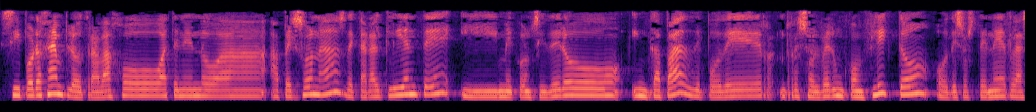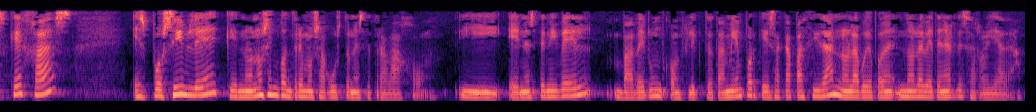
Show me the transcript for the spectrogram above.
Si, por ejemplo, trabajo atendiendo a, personas de cara al cliente y me considero incapaz de poder resolver un conflicto o de sostener las quejas, es posible que no nos encontremos a gusto en este trabajo. Y en este nivel va a haber un conflicto también porque esa capacidad no la voy a, no la voy a tener desarrollada.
